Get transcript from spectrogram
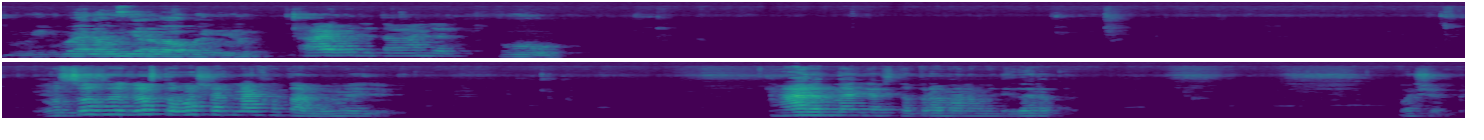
मग एक महिना होऊन गेला बाबा बहिणीनं. आय होते तर वांजल हो. सहसा जास्त वर्षात नाही खात आम्ही म्हणजे. आणत नाही जास्त प्रमाणामध्ये घरात. वर्षात.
